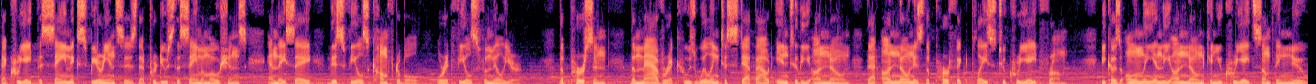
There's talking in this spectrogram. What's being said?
that create the same experiences, that produce the same emotions, and they say, this feels comfortable or it feels familiar. The person, the maverick who's willing to step out into the unknown, that unknown is the perfect place to create from. Because only in the unknown can you create something new.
